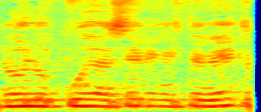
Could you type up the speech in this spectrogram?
no lo puede hacer en este evento.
